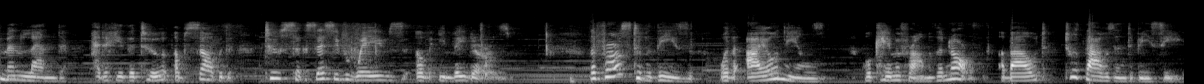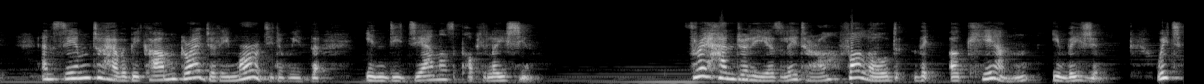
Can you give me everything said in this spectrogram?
Mainland had hitherto absorbed two successive waves of invaders. The first of these were the Ionians, who came from the north about 2000 BC and seem to have become gradually merged with the indigenous population. Three hundred years later followed the Achaean invasion, which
